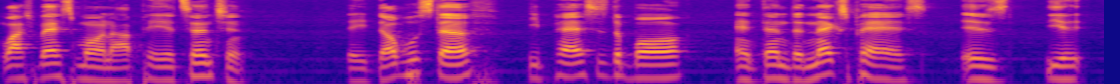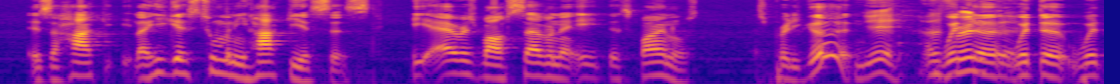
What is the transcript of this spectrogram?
watched basketball and I pay attention. They double Steph. He passes the ball, and then the next pass is the is a hockey. Like he gets too many hockey assists. He averaged about seven or eight this finals. That's pretty good. Yeah, that's with really the good. with the with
